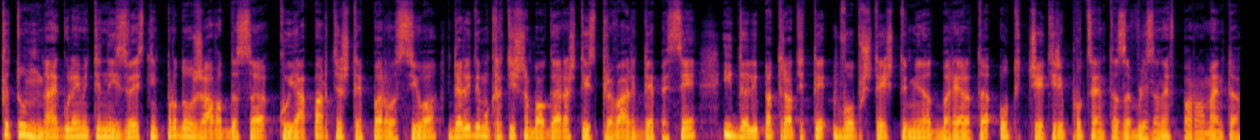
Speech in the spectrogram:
като най-големите неизвестни продължават да са коя партия ще е първа сила, дали Демократична България ще изпревари ДПС и дали патриотите въобще ще минат бариерата от 4% за влизане в парламента.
